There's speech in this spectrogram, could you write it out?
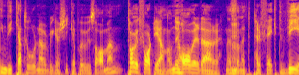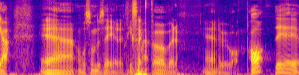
indikatorerna vi brukar kika på i USA. Men tagit fart igen och nu har vi det där nästan mm. ett perfekt V. Eh, och som du säger, till och med över eh, det vi var. Ja, det,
